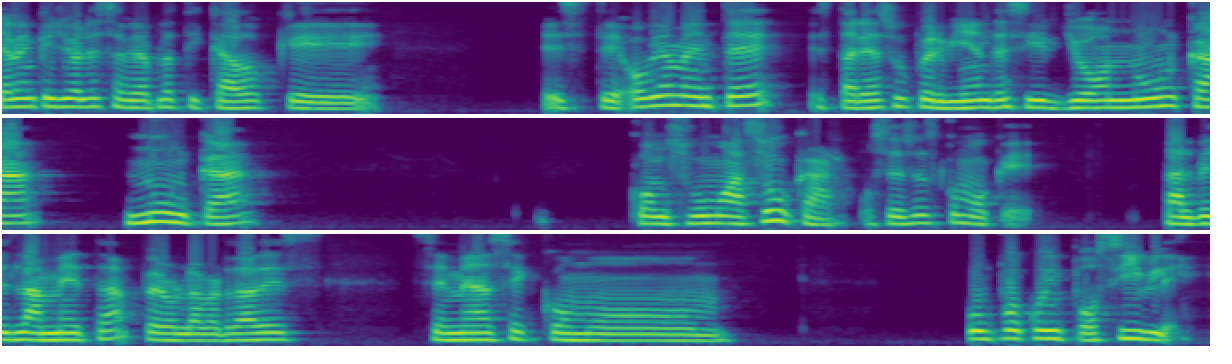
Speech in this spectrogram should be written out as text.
ya ven que yo les había platicado que, este, obviamente estaría súper bien decir yo nunca, nunca consumo azúcar. O sea, eso es como que tal vez la meta, pero la verdad es, se me hace como un poco imposible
